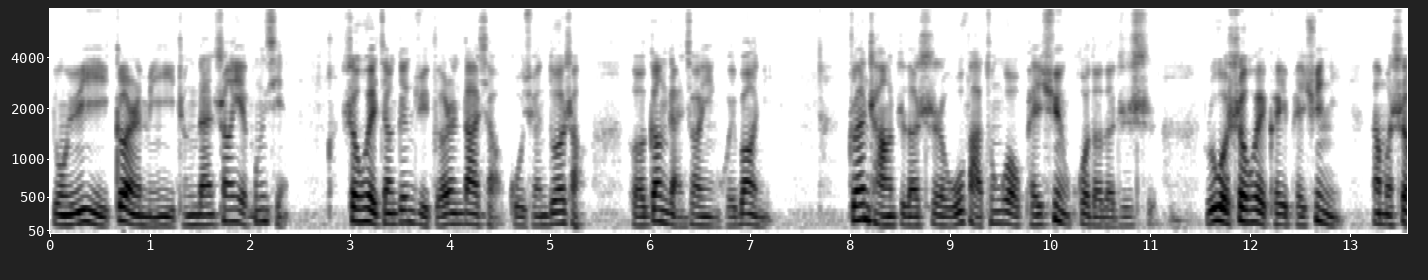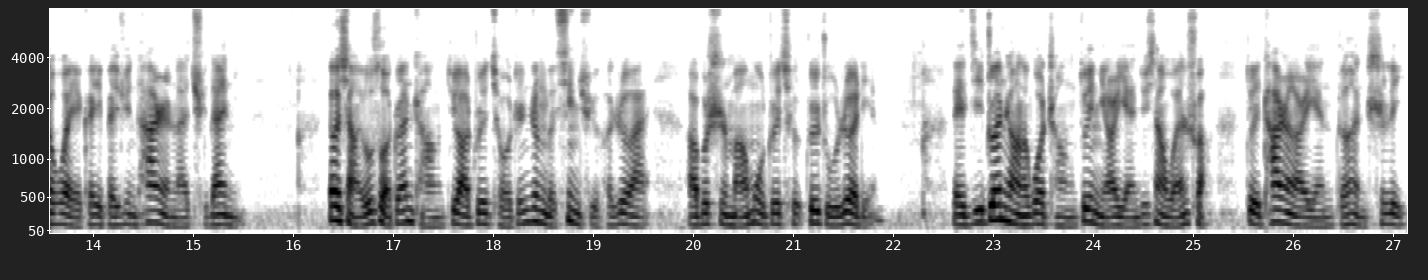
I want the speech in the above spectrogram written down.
勇于以个人名义承担商业风险。社会将根据责任大小、股权多少和杠杆效应回报你。专长指的是无法通过培训获得的知识。如果社会可以培训你，那么社会也可以培训他人来取代你。要想有所专长，就要追求真正的兴趣和热爱，而不是盲目追求追逐热点。累积专长的过程对你而言就像玩耍，对他人而言则很吃力。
